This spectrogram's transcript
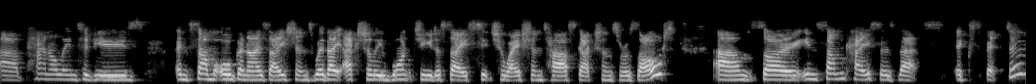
uh, panel interviews and some organisations where they actually want you to say situation, task, actions, result. Um, so in some cases, that's expected.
